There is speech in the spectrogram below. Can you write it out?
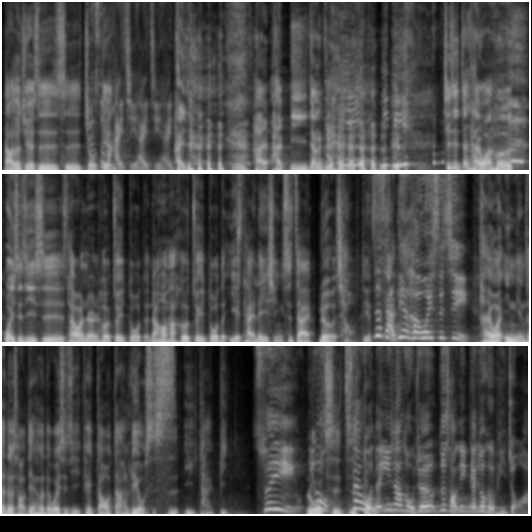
大家都觉得是是酒店什么店，海几海几海几，海海 海逼这样子。其实，在台湾喝威士忌是台湾人喝最多的，然后他喝最多的液态类型是在热炒店。热炒店喝威士忌，台湾一年在热炒店喝的威士忌可以高达六十四亿台币。所以因为如此之在我的印象中，我觉得热炒店应该就喝啤酒啊，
